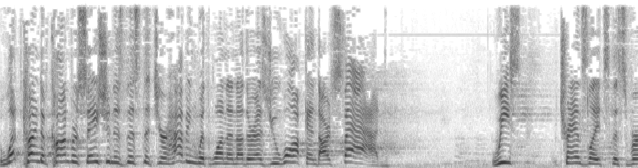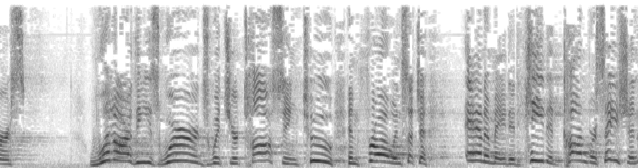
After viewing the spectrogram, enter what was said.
What kind of conversation is this that you're having with one another as you walk and are sad? Wuest translates this verse, what are these words which you're tossing to and fro in such a animated, heated conversation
